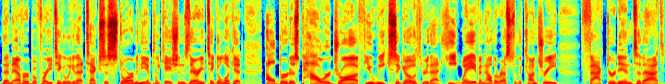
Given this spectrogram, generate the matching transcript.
than ever before. You take a look at that Texas storm and the implications there. You take a look at Alberta's power draw a few weeks ago through that heat wave and how the rest of the country factored into that.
